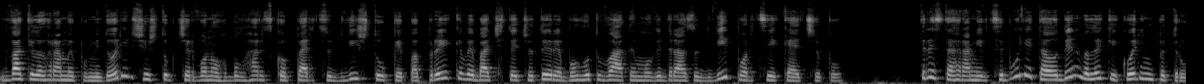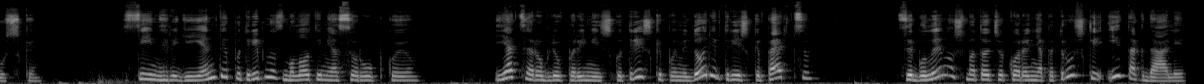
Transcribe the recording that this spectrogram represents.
2 кг помідорів, 6 штук червоного болгарського перцю, 2 штуки паприки, ви бачите 4, бо готуватиму відразу 2 порції кетчупу, 300 г цибулі та один великий корінь петрушки. Всі інгредієнти потрібно змолоти м'ясорубкою. Я це роблю в перемішку трішки помідорів, трішки перцю, цибулину, шматочок кореня петрушки і так далі.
